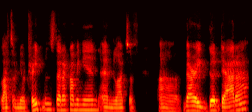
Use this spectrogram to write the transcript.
lots of new treatments that are coming in and lots of uh, very good data.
